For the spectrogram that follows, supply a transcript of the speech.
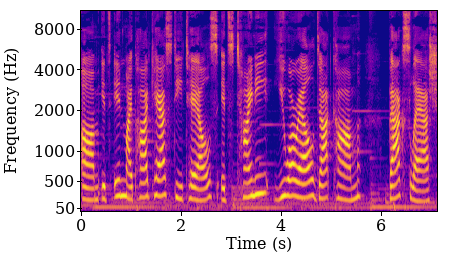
Um, it's in my podcast details. It's tinyurl.com backslash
